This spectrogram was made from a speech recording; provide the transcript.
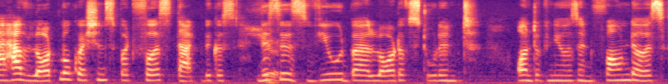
I have a lot more questions, but first that because sure. this is viewed by a lot of student entrepreneurs and founders,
